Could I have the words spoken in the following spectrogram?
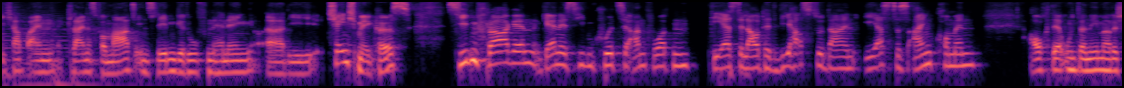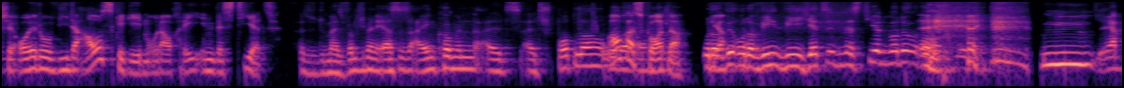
Ich habe ein kleines Format ins Leben gerufen, Henning, äh, die Changemakers. Sieben Fragen, gerne sieben kurze Antworten. Die erste lautet, wie hast du dein erstes Einkommen, auch der unternehmerische Euro, wieder ausgegeben oder auch reinvestiert? Also du meinst wirklich mein erstes Einkommen als, als Sportler? Auch als Sportler. Oder, ja. wie, oder wie, wie ich jetzt investieren würde? Hm, ja,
